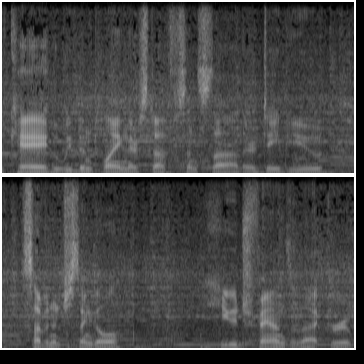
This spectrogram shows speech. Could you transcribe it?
UK who we've been playing their stuff since uh, their debut 7 inch single. Huge fans of that group,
